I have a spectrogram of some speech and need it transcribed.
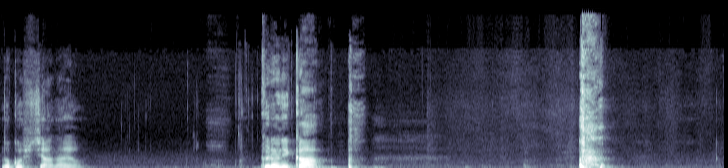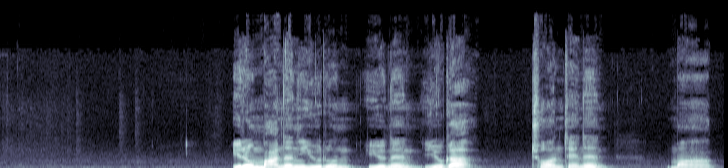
넣고 싶지 않아요. 그러니까 이런 많은 이유는 이유는 이유가 저한테는 막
